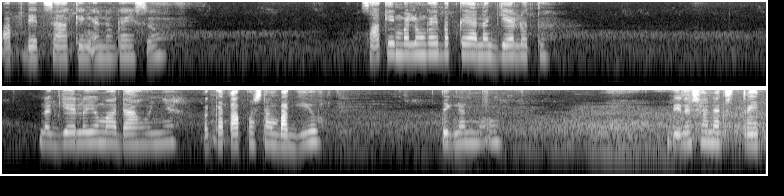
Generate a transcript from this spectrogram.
Update sa aking ano guys oh. Sa aking malunggay ba't kaya nagyelo to? Nagyelo yung mga dahon niya pagkatapos ng bagyo. Tignan mo oh. Hindi na siya nag-straight.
